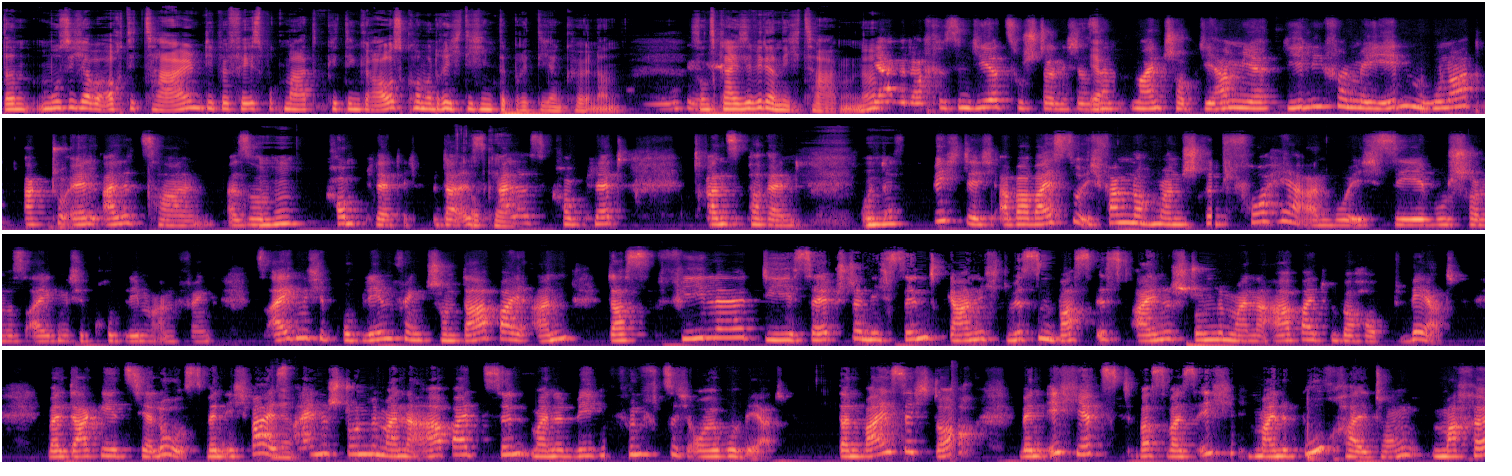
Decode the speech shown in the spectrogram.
dann muss ich aber auch die Zahlen, die bei Facebook Marketing rauskommen, richtig interpretieren können. Okay. Sonst kann ich sie wieder nicht sagen. Ne? Ja, aber dafür sind die ja zuständig. Das ja. ist mein Job. Die haben mir, die liefern mir jeden Monat aktuell alle Zahlen. Also mhm. komplett. Ich, da ist okay. alles komplett transparent. Und mhm. das wichtig, aber weißt du, ich fange noch mal einen Schritt vorher an, wo ich sehe, wo schon das eigentliche Problem anfängt. Das eigentliche Problem fängt schon dabei an, dass viele, die selbstständig sind, gar nicht wissen, was ist eine Stunde meiner Arbeit überhaupt wert. Weil da geht's ja los. Wenn ich weiß, ja. eine Stunde meiner Arbeit sind meinetwegen 50 Euro wert, dann weiß ich doch, wenn ich jetzt, was weiß ich, meine Buchhaltung mache,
